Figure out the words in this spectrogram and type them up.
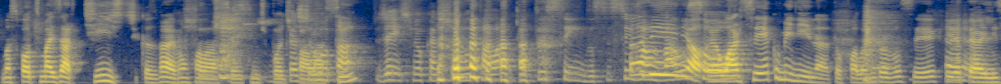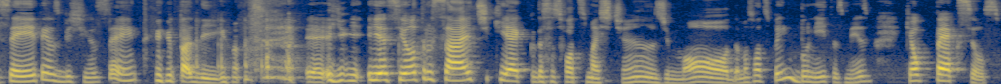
umas fotos mais artísticas, vai, vamos falar assim, a gente pode falar assim. Tá, gente, meu cachorro tá lá, tá tossindo, se se o som... É o ar seco, menina, tô falando pra você que é. até eles sentem, os bichinhos sentem, tadinho. É, e, e, esse outro site, que é dessas fotos mais chans, de moda, umas fotos bem bonitas mesmo, que é o Pexels,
